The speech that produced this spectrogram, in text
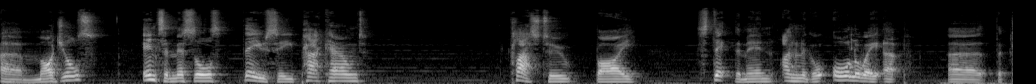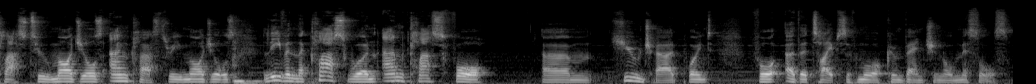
um, modules, into missiles, there you see Packhound, Class 2, buy, stick them in. I'm going to go all the way up uh, the Class 2 modules and Class 3 modules, leaving the Class 1 and Class 4 um, huge hard point for other types of more conventional missiles.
